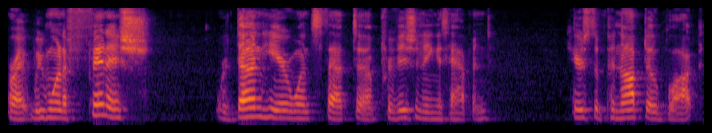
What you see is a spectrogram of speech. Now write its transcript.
All right, we want to finish. We're done here once that uh, provisioning has happened. Here's the Panopto block.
